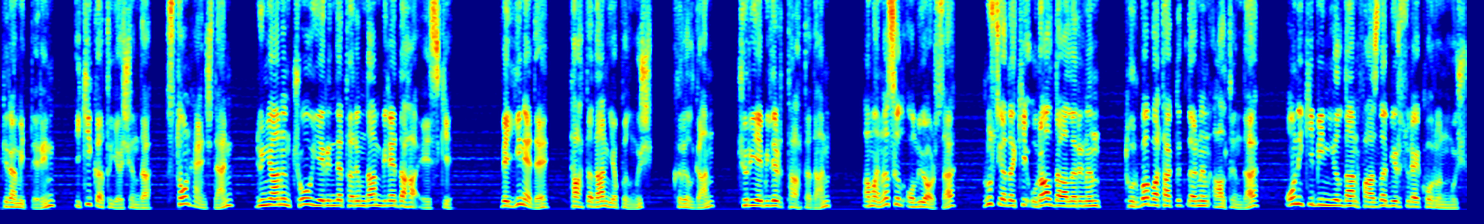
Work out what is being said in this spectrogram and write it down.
piramitlerin iki katı yaşında Stonehenge'den dünyanın çoğu yerinde tarımdan bile daha eski. Ve yine de tahtadan yapılmış, kırılgan, çürüyebilir tahtadan ama nasıl oluyorsa Rusya'daki Ural dağlarının turba bataklıklarının altında 12 bin yıldan fazla bir süre korunmuş.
